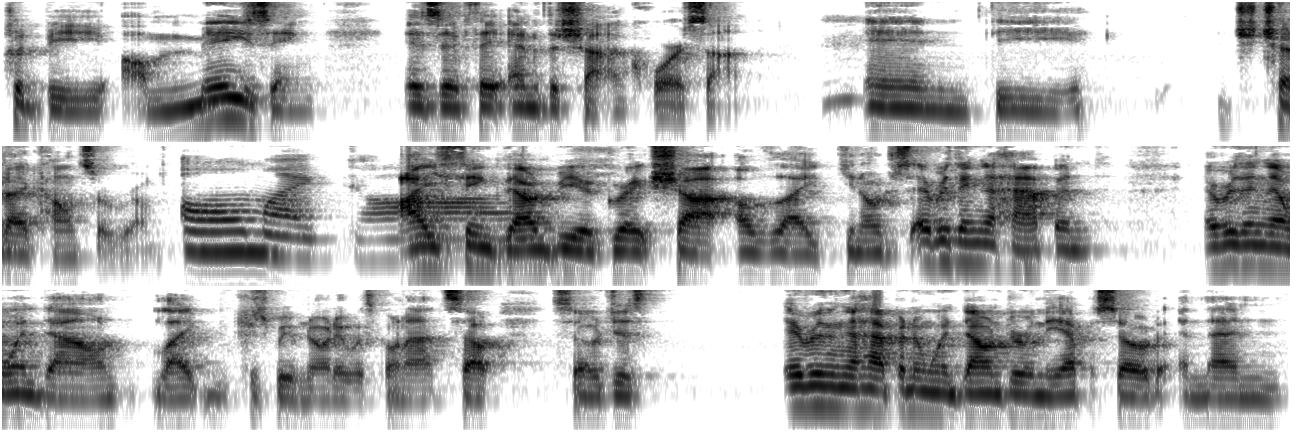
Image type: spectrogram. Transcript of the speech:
could be amazing, is if they ended the shot in Coruscant in the Jedi Council room. oh my God. I think that would be a great shot of like you know just everything that happened, everything that went down, like because we have no idea what's going on. So so just everything that happened and went down during the episode, and then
